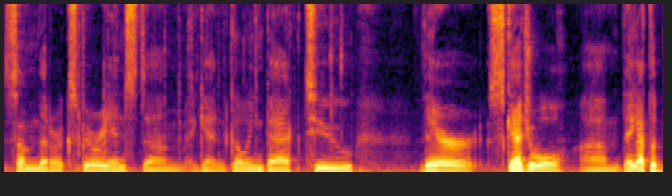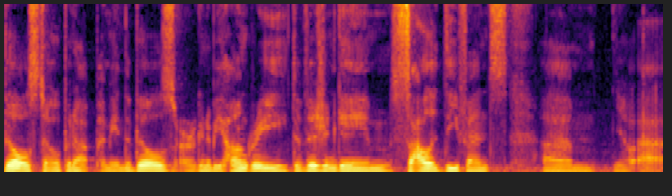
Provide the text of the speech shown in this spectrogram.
some that are experienced. Um, again, going back to their schedule, um, they got the Bills to open up. I mean, the Bills are going to be hungry, division game, solid defense. Um, you know, uh,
